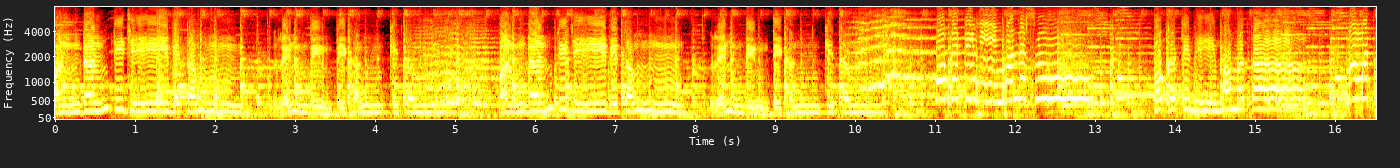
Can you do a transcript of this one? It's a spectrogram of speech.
పండంటి జీవితం రెండింటి కంకితం. పండంటి జీవితం రెండింటి కంకితం. ఒకటి నీ మనసు ఒకటి నీ మమత. మమత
